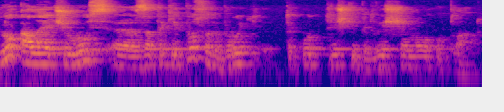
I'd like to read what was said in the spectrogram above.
Ну, але чомусь е, за такі послуги беруть таку трішки підвищену оплату.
